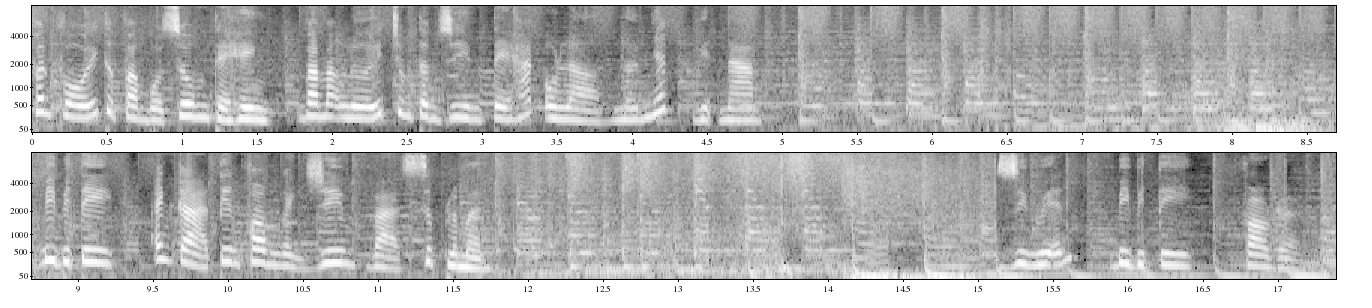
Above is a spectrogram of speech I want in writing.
Phân phối thực phẩm bổ sung thể hình và mạng lưới trung tâm gym THOL lớn nhất Việt Nam. BBT, anh cả tiên phong ngành gym và supplement. Duy Nguyễn, BBT Founder.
